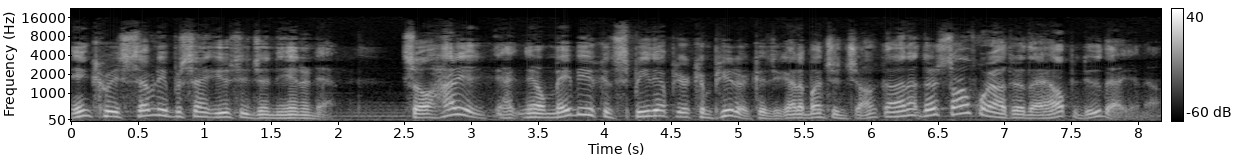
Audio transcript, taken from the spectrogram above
Increased 70% usage in the internet. So how do you, you know, maybe you could speed up your computer because you got a bunch of junk on it. There's software out there that help you do that, you know.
